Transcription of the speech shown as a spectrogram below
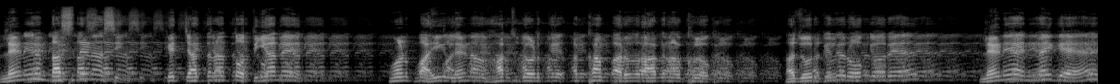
ਲੈਣਿਆ, ਦੱਸ ਦੇਣਾ ਸੀ ਕਿ ਚਾਦਰਾਂ ਧੋਤੀਆਂ ਨੇ। ਹੁਣ ਭਾਈ ਲੈਣਾ, ਹੱਥ ਜੋੜ ਕੇ ਅੱਖਾਂ ਭਰ ਰਾਗ ਨਾਲ ਖਲੋ ਗਏ ਹਜ਼ੂਰ ਕਹਿੰਦੇ, ਰੋ ਕਿਉਂ ਰਿਹਾ ਲੈਣਿਆ ਇੰਨਾ ਹੀ ਗਿਆ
